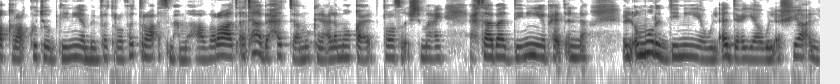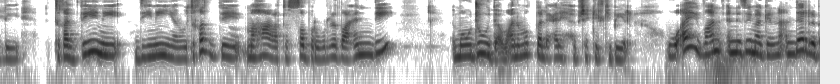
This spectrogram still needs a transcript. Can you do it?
أقرأ كتب دينية بين فترة وفترة أسمع محاضرات أتابع حتى ممكن على مواقع التواصل الاجتماعي حسابات دينية بحيث أن الأمور الدينية والأدعية والأشياء اللي تغذيني دينيا وتغذي مهارة الصبر والرضا عندي موجودة وأنا مطلع عليها بشكل كبير. وأيضا إن زي ما قلنا ندرب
